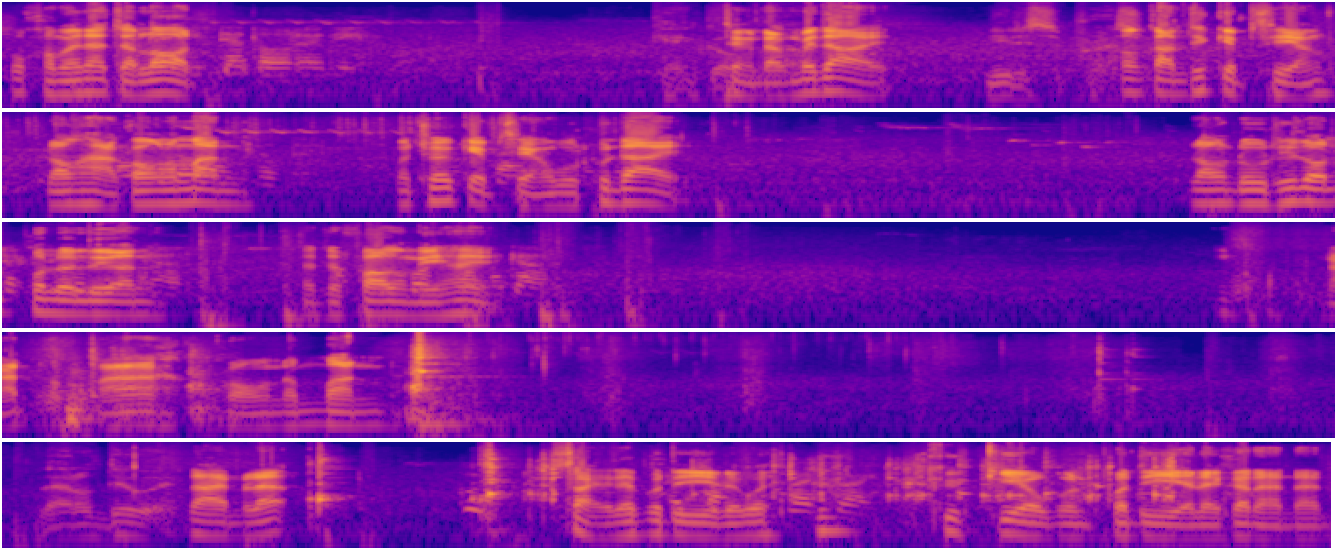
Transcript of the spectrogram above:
พวกเขาไม่น่าจะรอด Can't go เสียงดังไม่ได้ Need a suppressor. ต้องการที่เก็บเสียง ลองหากองน้ำมัน มาช่วยเก็บเสียงอาวุธคุณได้ ลองดูที่รถพลเรือนเราจะเฝ้าตรงนี้ให้ งัดออกมากองน้ำมัน That'll do it. ได้มาแล้ว ใส่ได้พอดีเลยเว้ย คือเกี่ยวมันพอดีอะไรขนาดนั้น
